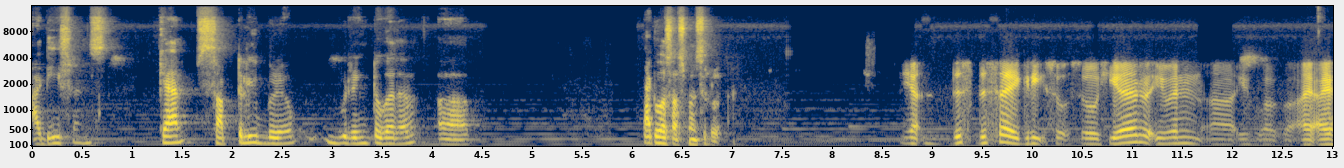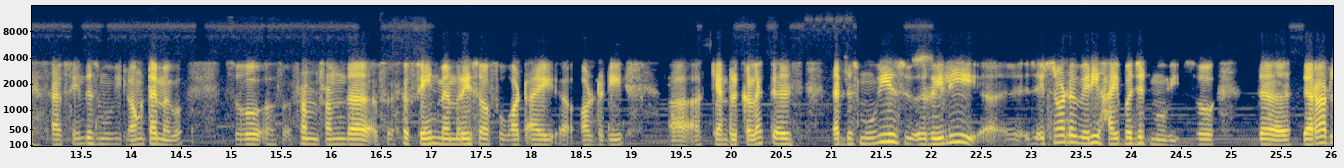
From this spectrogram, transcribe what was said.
additions can subtly bring, bring together uh, to a suspense thriller. Yeah, this this I agree. So so here even uh, if, uh, I I have seen this movie long time ago. So uh, from from the faint memories of what I uh, already uh, can recollect is that this movie is really it's not a very high budget movie. So the there are a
